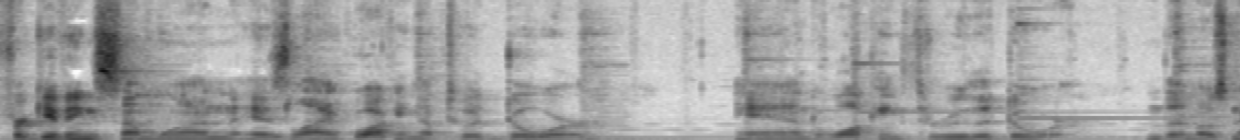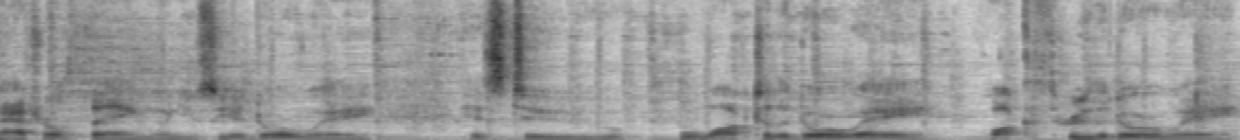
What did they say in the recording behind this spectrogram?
forgiving someone is like walking up to a door and walking through the door. The most natural thing when you see a doorway is to walk to the doorway, walk through the doorway,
